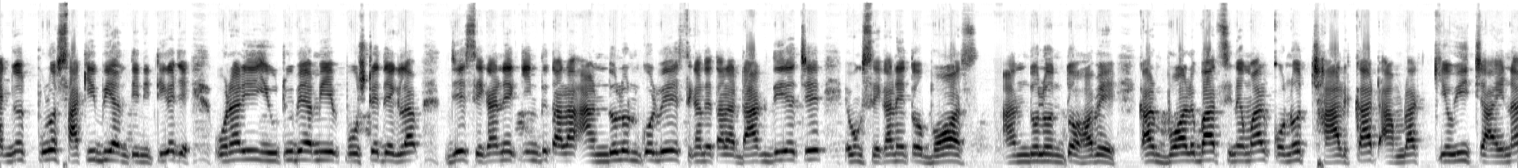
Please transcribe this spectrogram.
একজন পুরো সাকিবিয়ান তিনি, ঠিক আছে? ওনারই ইউটিউবে আমি পোস্টে দেখলাম যে সেখানে কিন্তু তারা আন্দোলন করবে, সেখানে তারা ডাক দিয়েছে এবং সেখানে তো বস, আন্দোলন তো হবে। কারণ বরবাদ সিনেমার কোনো ছাড়কাট আমরা কেউই চাই না।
